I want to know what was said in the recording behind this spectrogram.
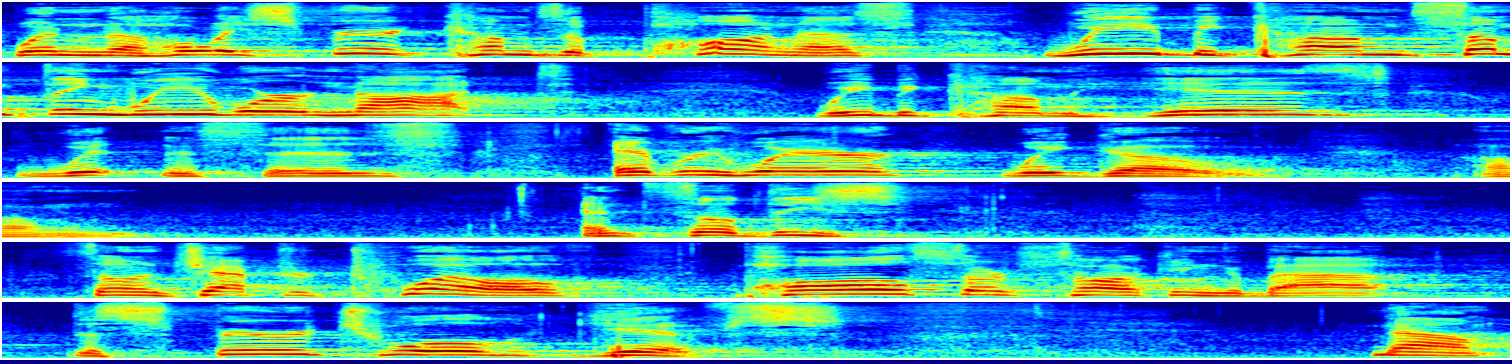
when the Holy Spirit comes upon us, we become something we were not. We become His witnesses everywhere we go. Um, and so these, so in chapter 12, Paul starts talking about the spiritual gifts. Now,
